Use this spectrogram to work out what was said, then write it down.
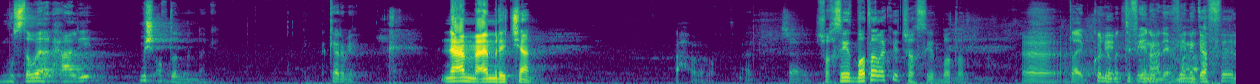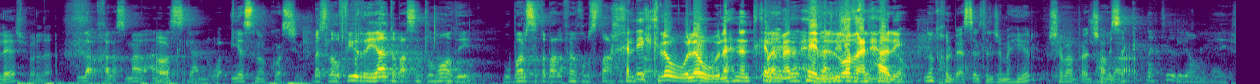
بمستواها الحالي مش أفضل منك. كربي. نعم مع إمري تشان. لا حول ولا قوة شاري. شخصية بطل؟ أكيد شخصية بطل. طيب كلنا متفقين عليها فيني. قفل ليش ولا؟ لا خلص ما أنا بس. كان yes no question بس لو في الريال تبع السنة الماضي وبارسا تبع 2015 خليك لو لو نحن نتكلم عن الحين الوضع الحالي. ندخل بأسئلة الجماهير. شباب إن شاء الله سكتنا كثير اليوم إيش؟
